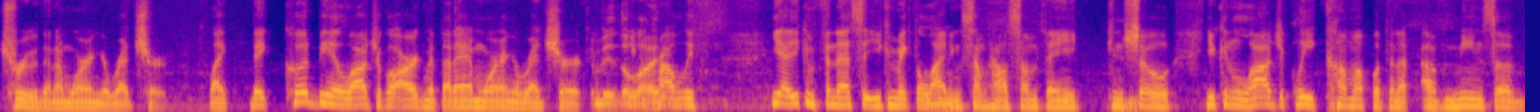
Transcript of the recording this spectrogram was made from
true that I'm wearing a red shirt. Like, they could be a logical argument that I am wearing a red shirt. Could be the You lighting. Probably, yeah, you can finesse it. You can make the mm-hmm. lighting somehow something. You can show, you can logically come up with an, a means of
